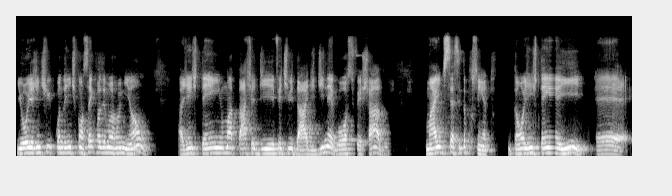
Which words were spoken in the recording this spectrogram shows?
e hoje a gente, quando a gente consegue fazer uma reunião, a gente tem uma taxa de efetividade de negócio fechado mais de 60%. Então, a gente tem aí. É,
